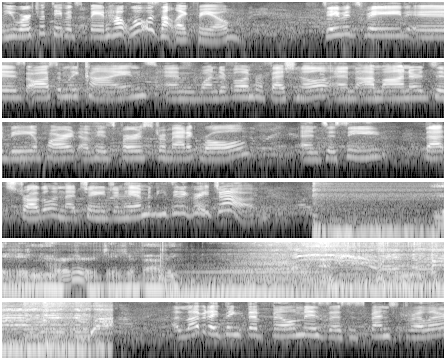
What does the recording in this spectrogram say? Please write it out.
You worked with David Spade. How what was that like for you? David Spade is awesomely kind and wonderful and professional, and I'm honored to be a part of his first dramatic role and to see that struggle and that change in him, and he did a great job. You didn't hurt her, did you, Bobby? Love it. I think the film is a suspense thriller,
